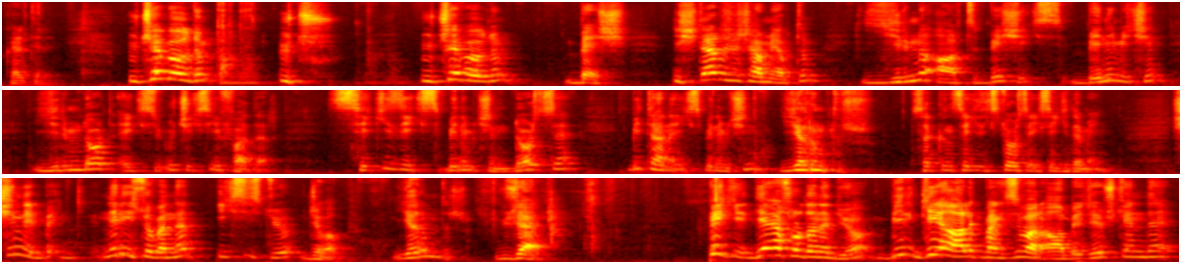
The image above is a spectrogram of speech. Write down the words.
Kaliteli. 3'e böldüm 3. 3'e böldüm 5. İşler dışı çarpımı yaptım. 20 artı 5x benim için 24 eksi 3x'i ifade eder. 8x benim için 4 ise bir tane x benim için yarımdır. Sakın 8x 4 ise x 2 demeyin. Şimdi nereye istiyor benden? X istiyor. Cevap yarımdır. Güzel. Peki diğer soruda ne diyor? Bir G ağırlık merkezi var ABC üçgeninde.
